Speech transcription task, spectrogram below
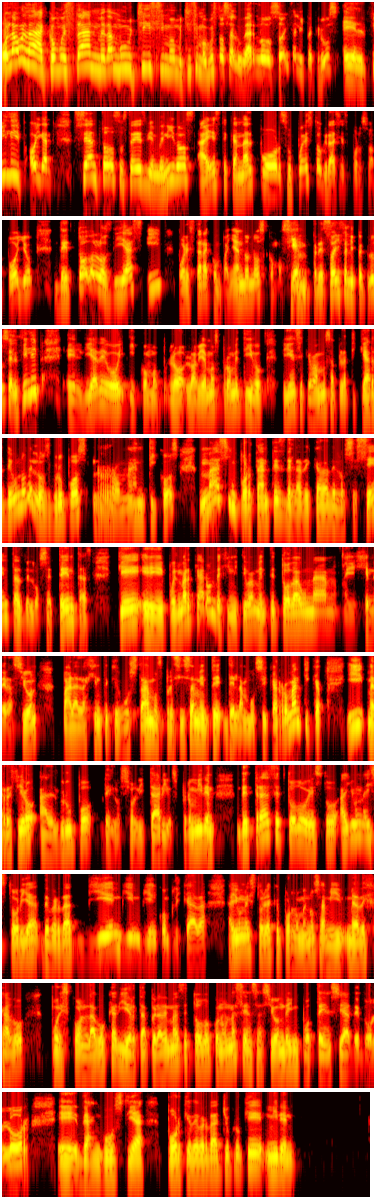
Hola, hola, ¿cómo están? Me da muchísimo, muchísimo gusto saludarlos. Soy Felipe Cruz, el Philip. Oigan, sean todos ustedes bienvenidos a este canal, por supuesto. Gracias por su apoyo de todos los días y por estar acompañándonos como siempre. Soy Felipe Cruz, el Philip. El día de hoy, y como lo, lo habíamos prometido, fíjense que vamos a platicar de uno de los grupos románticos más importantes de la década de los 60, de los 70, que eh, pues marcaron definitivamente toda una eh, generación para la gente que gustamos precisamente de la música romántica. Y me refiero al grupo de los solitarios. Pero miren, detrás de todo esto hay una historia de verdad bien, bien, bien complicada. Hay una historia que por lo menos a mí me ha dejado pues con la boca abierta, pero además de todo con una sensación de impotencia, de dolor, eh, de angustia, porque de verdad yo creo que, miren,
